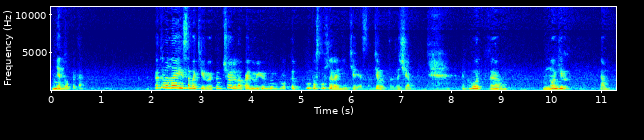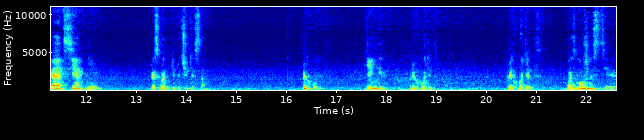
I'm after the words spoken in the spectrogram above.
нет опыта. Поэтому она и саботирует. Ну, что я туда пойду? Ну, послушай ради интереса. Делать-то зачем? Так вот, э, многих там 5-7 дней происходят какие-то чудеса. Приходят деньги, приходит, приходит возможности,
